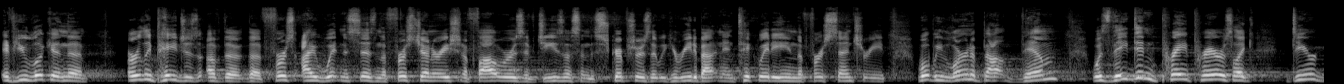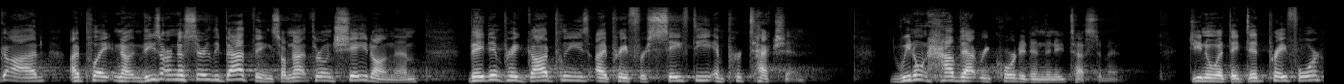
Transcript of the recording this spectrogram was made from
If you look in the early pages of the, the first eyewitnesses and the first generation of followers of Jesus and the scriptures that we can read about in antiquity in the first century, what we learn about them was they didn't pray prayers like, Dear God, I pray. Now, these aren't necessarily bad things, so I'm not throwing shade on them. They didn't pray, God, please, I pray for safety and protection. We don't have that recorded in the New Testament. Do you know what they did pray for?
